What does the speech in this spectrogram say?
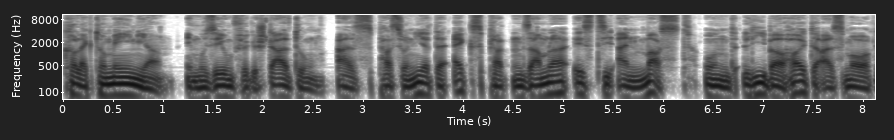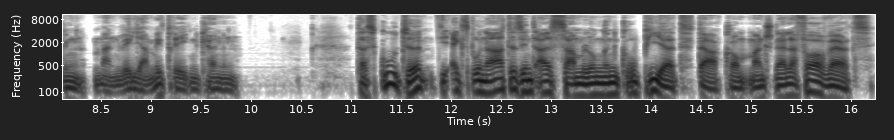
Collectomania im Museum für Gestaltung. Als passionierter Ex-Plattensammler ist sie ein Must und lieber heute als morgen, man will ja mitreden können. Das Gute, die Exponate sind als Sammlungen gruppiert, da kommt man schneller vorwärts.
